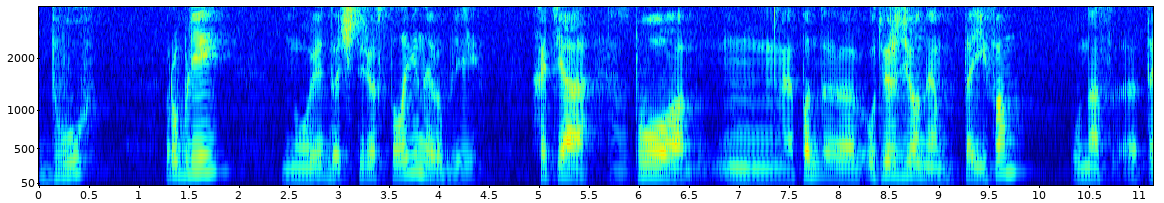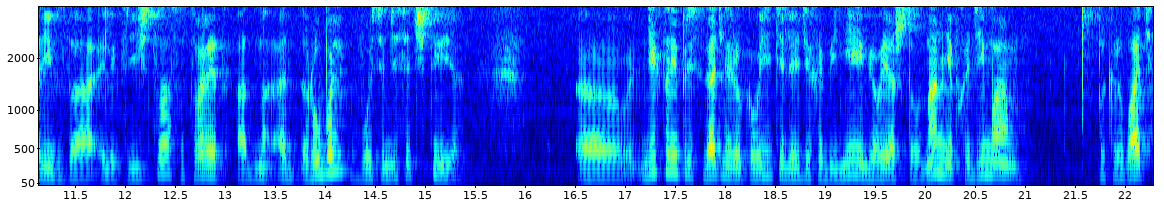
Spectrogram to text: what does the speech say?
э, рублей ну и до 4,5 рублей. Хотя так. по по э, утвержденным тарифам у нас э, тариф за электричество составляет 1 рубль 84. Э, некоторые председатели, руководители этих объединений говорят, что нам необходимо покрывать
